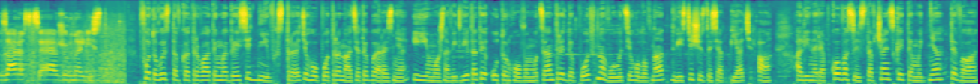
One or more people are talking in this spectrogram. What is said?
зараз це журналіст. Фотовиставка триватиме 10 днів з 3 по 13 березня. Її можна відвідати у торговому центрі Депот на вулиці Головна, 265А. Аліна Рябкова, Василь Ставчанський. Теми дня ТВА.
